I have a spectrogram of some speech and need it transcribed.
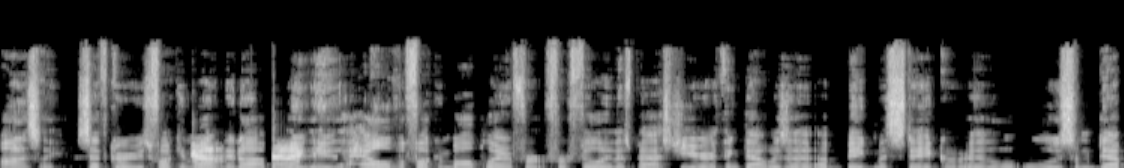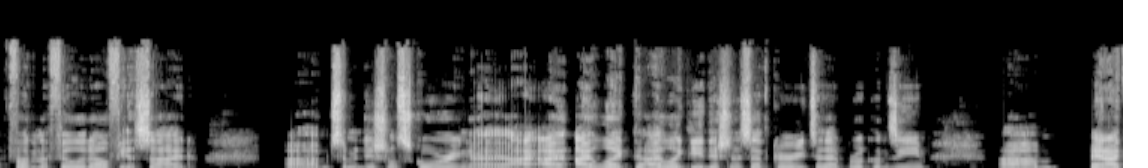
Honestly, Seth Curry is fucking yeah. lighting it up. He, he's a hell of a fucking ball player for, for Philly this past year. I think that was a, a big mistake. Uh, lose some depth on the Philadelphia side um, some additional scoring. I, I, I like I like the addition of Seth Curry to that Brooklyn team. Um, and I,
